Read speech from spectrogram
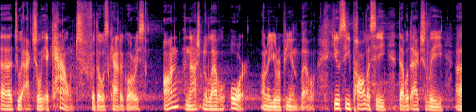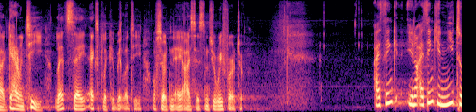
uh, to actually account for those categories on a national level or on a European level? Do you see policy that would actually uh, guarantee, let's say, explicability of certain AI systems you refer to? I think, you know, I think you need to,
